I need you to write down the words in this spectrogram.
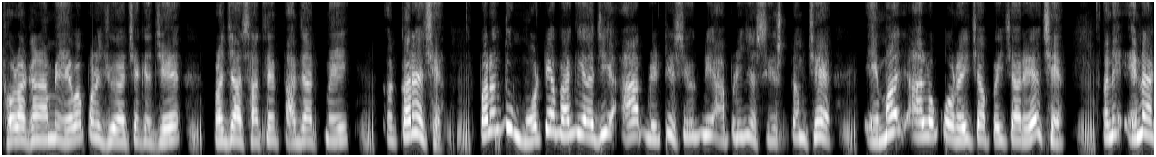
થોડા ઘણા અમે એવા પણ જોયા છે કે જે પ્રજા સાથે તાદાત્મય કરે છે. પરંતુ મોટે ભાગે હજી આ બ્રિટિશ યુગની આપણી જે સિસ્ટમ છે, એમાં જ આ લોકો રહીચા પૈચા રહે છે અને એના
